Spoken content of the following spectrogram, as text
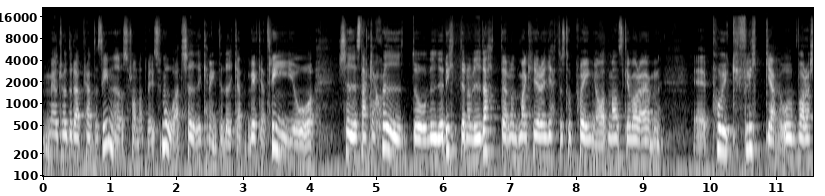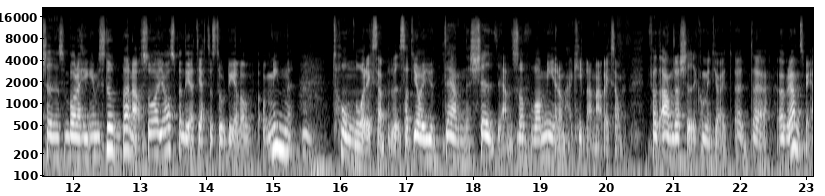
men jag tror att det där präntas in i oss från att vi är små. Att tjejer kan inte leka, leka tre och tjejer snackar skit och vi är ditten och vi är datten. Och man kan göra en jättestor poäng av att man ska vara en eh, pojkflicka och vara tjejen som bara hänger med snubbarna. Så har jag spenderat jättestor del av, av min tonår exempelvis. Att jag är ju den tjejen som får vara med de här killarna. Liksom. För att andra tjejer kommer inte jag inte, inte överens med.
